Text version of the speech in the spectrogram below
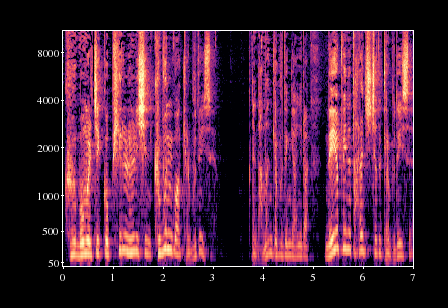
그 몸을 찢고 피를 흘리신 그분과 결부되어 있어요. 근데 나만 결부된 게 아니라 내 옆에 있는 다른 지체도 결부되어 있어요.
